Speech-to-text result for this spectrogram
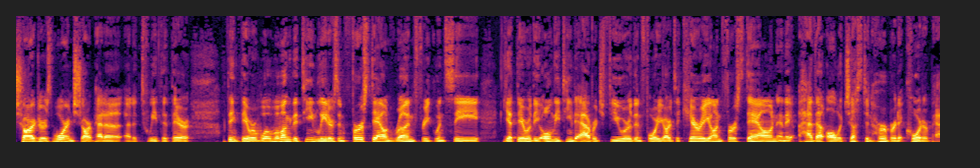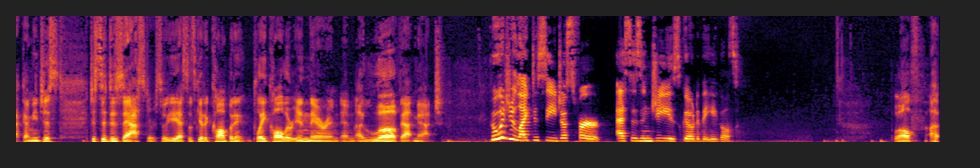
Chargers. Warren Sharp had a had a tweet that they're I think they were among the team leaders in first down run frequency, yet they were the only team to average fewer than four yards a carry on first down, and they had that all with Justin Herbert at quarterback. I mean, just just a disaster. So yes, let's get a competent play caller in there, and, and I love that match. Who would you like to see just for S's and G's go to the Eagles? Well, uh,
